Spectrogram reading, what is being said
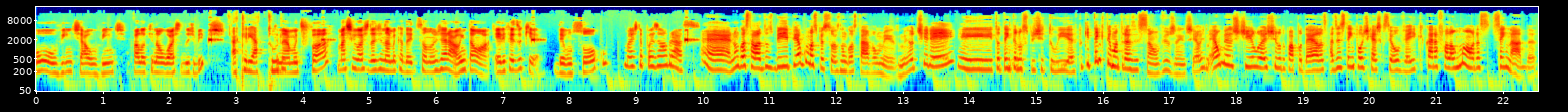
O ouvinte, a ouvinte, falou que não gosta dos bips. A que criatura. não é muito fã, mas que gosta da dinâmica da edição no geral. Então, ó, ele fez o quê? Deu um soco, mas depois um abraço. É, não gostava dos bip. Algumas pessoas não gostavam mesmo. Eu tirei e tô tentando substituir. Porque tem que ter uma transição, viu, gente? É, o- é o meu estilo, é o estilo do papo delas. Às vezes tem podcast que você ouve aí que o cara fala uma hora sem nada.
